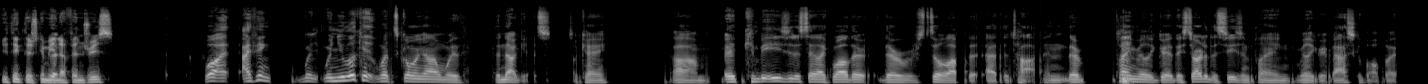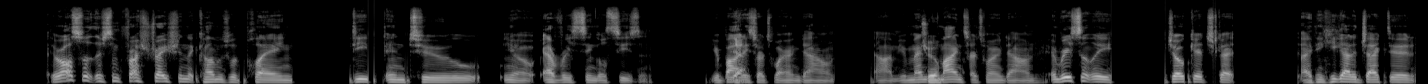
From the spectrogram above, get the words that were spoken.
you think there's going to be the- enough injuries? Well, I, I think when when you look at what's going on with the Nuggets, okay, um, it can be easy to say like, well, they're they're still up at the top and they're playing really good. They started the season playing really great basketball, but there also there's some frustration that comes with playing deep into you know every single season. Your body starts wearing down. Um, your men- mind starts wearing down. And recently, Jokic got, I think he got ejected.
